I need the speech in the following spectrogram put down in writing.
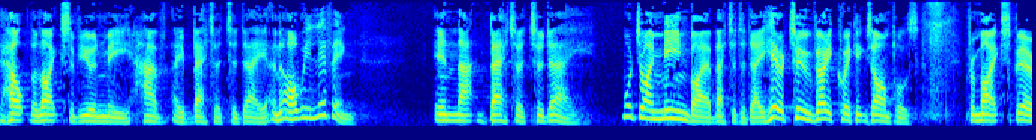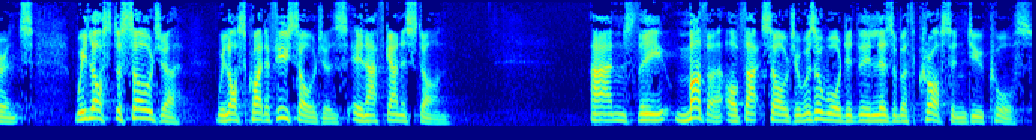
to help the likes of you and me have a better today. And are we living in that better today? What do I mean by a better today? Here are two very quick examples from my experience. We lost a soldier, we lost quite a few soldiers in Afghanistan. And the mother of that soldier was awarded the Elizabeth Cross in due course.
